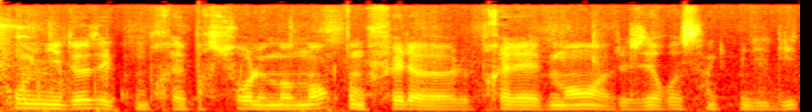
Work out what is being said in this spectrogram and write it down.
flacons unidoses et qu'on prépare sur le moment. On fait le, prélèvement de 0,5 ml.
